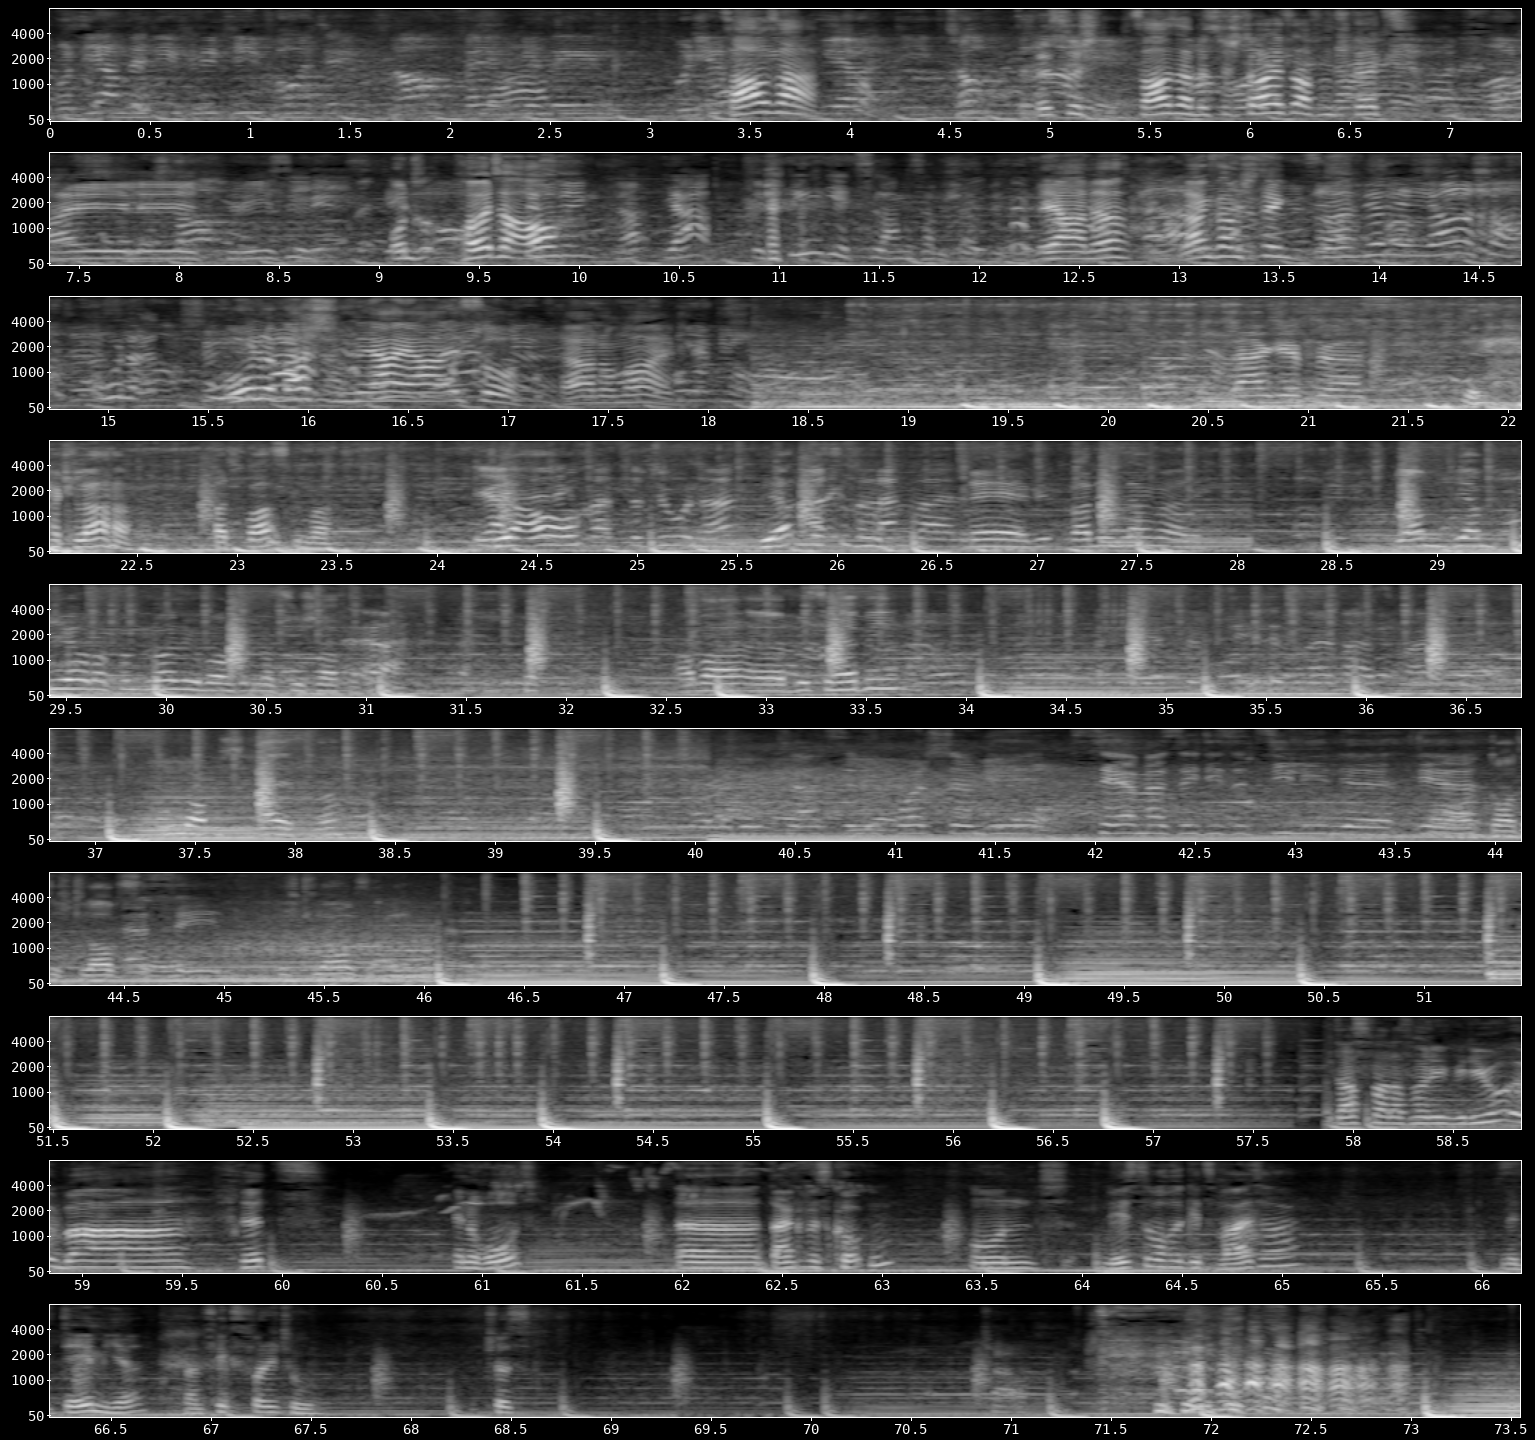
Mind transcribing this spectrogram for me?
Und die haben wir definitiv heute im Frauenfeld gesehen. Und jetzt Zauser. sehen wir die Top 3. Bist du, Zauser, bist du stolz auf den Fritz? Freilich, riesig. Und heute auch? Deswegen, ja, das stinkt jetzt langsam schon ein bisschen. Ja, ne? Langsam stinkt's, Das ne? wird ja schon ohne, Ohne Waschen, ja, ja, ist so. Ja, normal. Danke fürs. Ja, klar. Hat Spaß gemacht. Ja, Wir auch. was zu tun, ne? Wir hatten War nicht so langweilig. Nee, wir- war nicht langweilig. Wir haben, wir haben vier oder fünf Leute gebraucht, um das zu schaffen. Aber äh, bist du happy? Jetzt im Ziel ist man immer als Meister. Unglaublich heiß, ne? Also du kannst dir nicht vorstellen, wie sehr man sich diese Ziellinie hier Oh Gott, ich glaub's, ey. Ich glaub's, ey. Das war das heutige Video über Fritz in Rot. Äh, danke fürs Gucken und nächste Woche geht's weiter mit dem hier beim Fix 42. Tschüss. Ciao.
